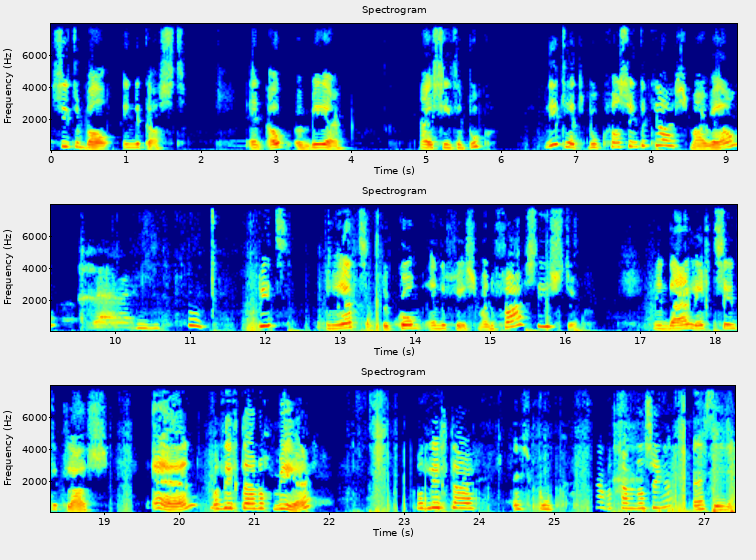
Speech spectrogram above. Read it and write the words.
ziet een bal in de kast. En ook een beer. Hij ziet het boek. Niet het boek van Sinterklaas, maar wel. Piet redt de kom en de vis, maar de vaas die is stuk. En daar ligt Sinterklaas. En, wat ligt daar nog meer? Wat ligt daar? Een spook. Nou, wat gaan we dan zingen? Een zingen.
